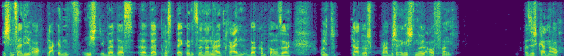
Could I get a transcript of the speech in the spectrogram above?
ich installiere auch Plugins nicht über das äh, WordPress Backend, sondern halt rein über Composer und dadurch habe ich eigentlich null Aufwand. Also ich kann auch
